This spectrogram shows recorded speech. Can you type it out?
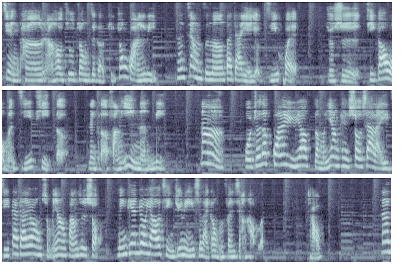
健康，然后注重这个体重管理。那这样子呢，大家也有机会，就是提高我们集体的那个防疫能力。那我觉得关于要怎么样可以瘦下来，以及大家要用什么样的方式瘦。明天就邀请君临医师来跟我们分享好了。好，那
